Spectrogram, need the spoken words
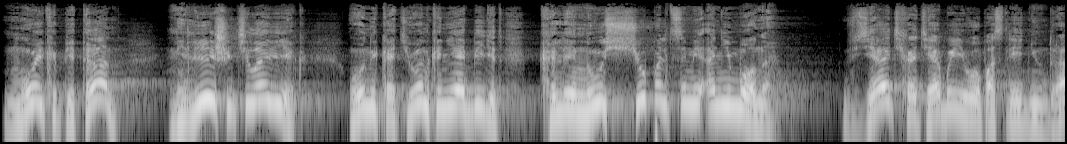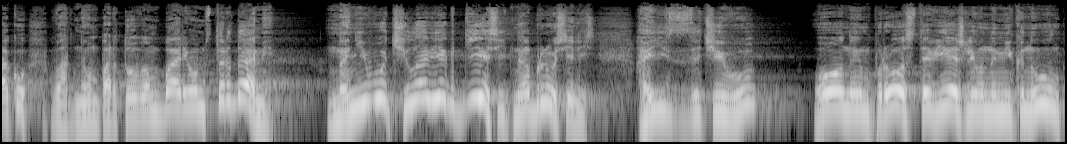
«Мой капитан – милейший человек. Он и котенка не обидит, клянусь щупальцами анимона. Взять хотя бы его последнюю драку в одном портовом баре в Амстердаме. На него человек десять набросились. А из-за чего? Он им просто вежливо намекнул,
